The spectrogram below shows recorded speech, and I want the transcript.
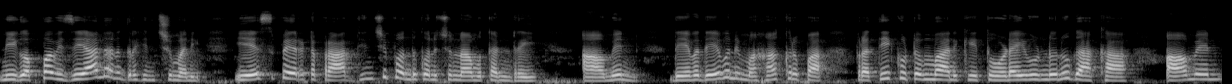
నీ గొప్ప విజయాన్ని అనుగ్రహించుమని యేసు పేరిట ప్రార్థించి పొందుకొనుచున్నాము తండ్రి. ఆమెన్. దేవదేవుని మహాకృప ప్రతి కుటుంబానికి తోడై ఉండును గాక ఆమెన్.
